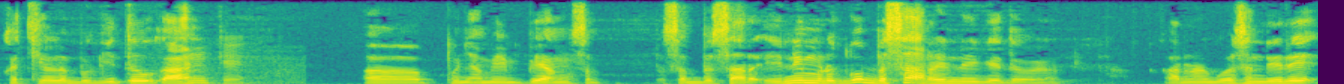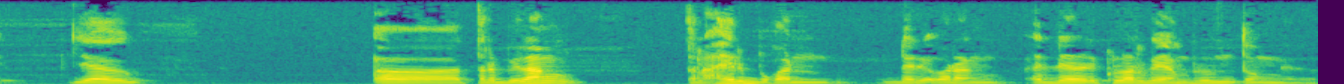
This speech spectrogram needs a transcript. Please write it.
kecil begitu kan Oke. eh, punya mimpi yang sebesar ini menurut gue besar ini gitu. Karena gue sendiri ya eh, terbilang terakhir bukan dari orang eh, dari keluarga yang beruntung gitu.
